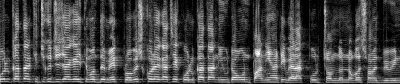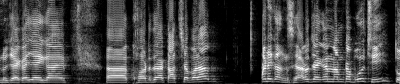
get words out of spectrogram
কলকাতার কিছু কিছু জায়গায় ইতিমধ্যে মেঘ প্রবেশ করে গেছে। কলকাতা নিউ টাউন পানিহাটি, ব্যারাকপুর, চন্দননগর সমেত বিভিন্ন জায়গায় জায়গায় খড়দা কাঁচরাপাড়া অনেকাংশে। আরও জায়গার নামটা বলছি, তো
